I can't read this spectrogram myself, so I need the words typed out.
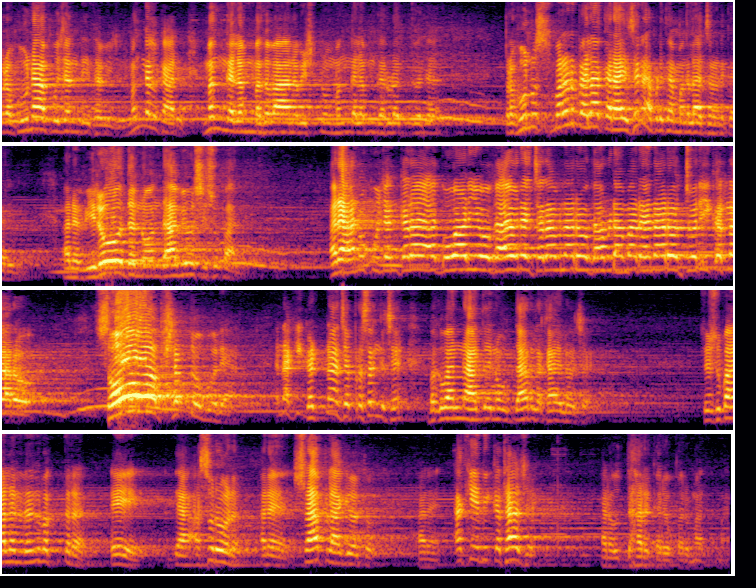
પ્રભુના પૂજનથી થવી જોઈએ. મંગલકારી મંગલમ ભગવાન વિષ્ણુ, મંગલમ ગરુડધ્વજ. પ્રભુનું સ્મરણ પહેલા કરાય છે ને, આપણે ત્યાં મંગલાચરણ કરીને. અને વિરોધ નોંધાવ્યો શિશુપાલ અરે આનું પૂજન કરાય, આ ગોવાળીઓ ગાયોને ચરાવનારો, ગામડામાં રહેનારો, ચોરી કરનારો. સો શબ્દો બોલ્યા. આખી ઘટના છે, પ્રસંગ છે. ભગવાનના હાથેનો ઉદ્ધાર લખાયેલો છે. શિશુપાલ અને દંડવક્ત્ર એ ત્યાં અસુરોન અને શ્રાપ લાગ્યો હતો. અને આખી એની કથા છે. અને ઉદ્ધાર કર્યો પરમાત્માએ.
